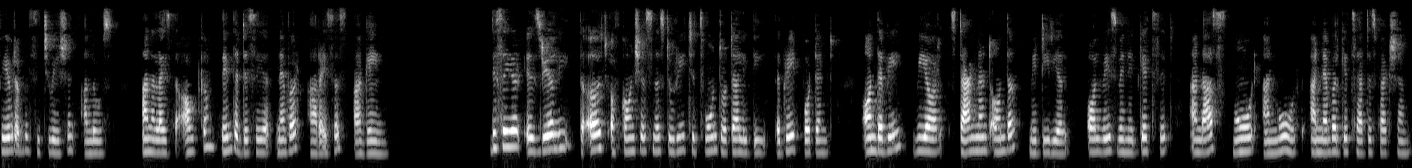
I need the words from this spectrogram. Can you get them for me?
favorable situation allows. Analyze the outcome, then the desire never arises again. Desire is really the urge of consciousness to reach its own totality, the great potent. On the way, we are stagnant on the material, always when it gets it, and asks more and more and never gets satisfaction.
